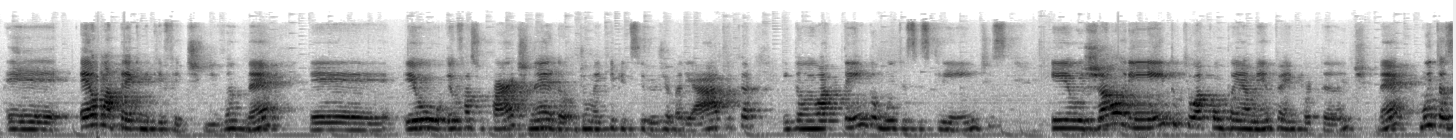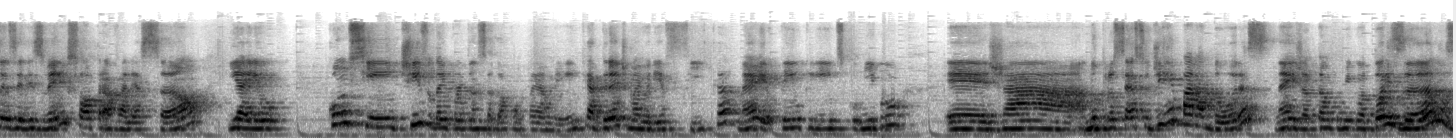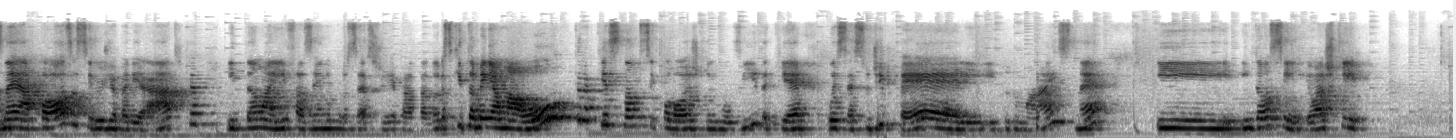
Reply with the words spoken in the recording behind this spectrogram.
é, é uma técnica efetiva, né? É, eu, eu faço parte né, de uma equipe de cirurgia bariátrica, então eu atendo muito esses clientes. Eu já oriento que o acompanhamento é importante, né? Muitas vezes eles vêm só para avaliação, e aí eu conscientizo da importância do acompanhamento, a grande maioria fica, né? Eu tenho clientes comigo é, já no processo de reparadoras, né? E já estão comigo há dois anos, né? Após a cirurgia bariátrica, e estão aí fazendo o processo de reparadoras, que também é uma outra questão psicológica envolvida, que é o excesso de pele e tudo mais, né? E então, assim, eu acho que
